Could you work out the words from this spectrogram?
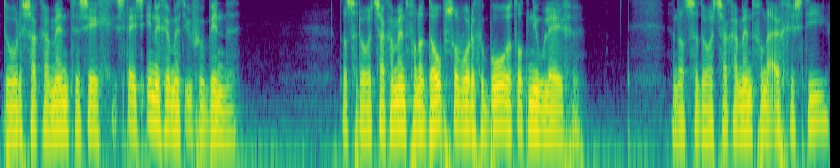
door de sacramenten zich steeds inniger met u verbinden, dat ze door het sacrament van het doopsel worden geboren tot nieuw leven, en dat ze door het sacrament van de Eucharistie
